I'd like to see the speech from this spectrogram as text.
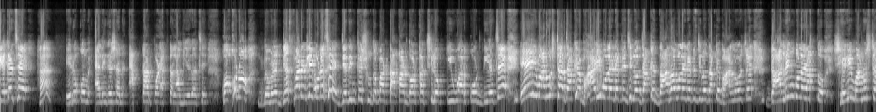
ডেকেছে হ্যাঁ? এরকম অ্যালিগেশন একটার পর একটা লাগিয়ে গেছে। কখনো মানে ডেসপারেটলি বলেছে, যেদিনকে সুতোপার টাকার দরকার ছিল কিউআর কোড দিয়েছে। এই মানুষটা যাকে ভাই বলে ডেকেছিল, যাকে দাদা বলে ডেকেছিল, যাকে ভালোবাসে ডার্লিং বলে রাখতো, সেই মানুষটা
